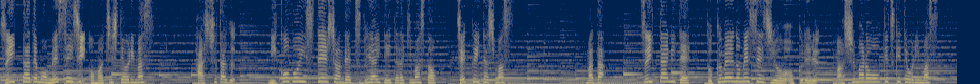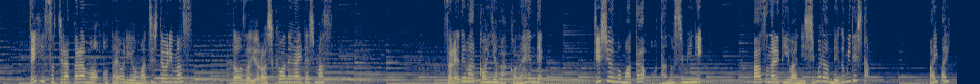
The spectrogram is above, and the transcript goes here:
ツイッターでもメッセージお待ちしております。ハッシュタグニコボイステーションでつぶやいていただきますとチェックいたします。またツイッターにて匿名のメッセージを送れるマシュマロを受け付けております。ぜひそちらからもお便りお待ちしております。どうぞよろしくお願いいたします。それでは今夜はこの辺で。次週もまたお楽しみに。パーソナリティは西村めぐみでした。バイバイ。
